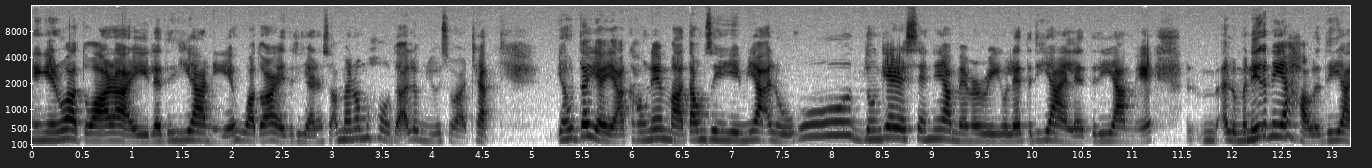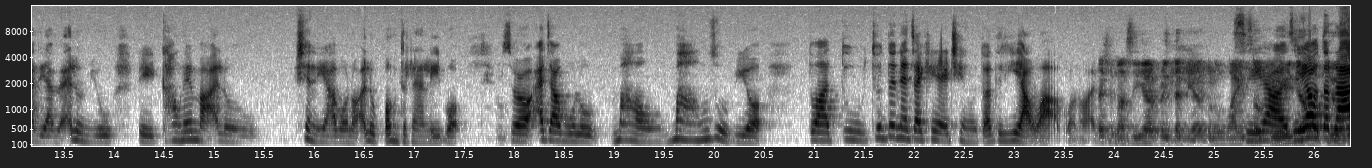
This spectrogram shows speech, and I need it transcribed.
ငယ်ငယ်တော့ကသွားတာတွေလည်းတတိရနေရဟိုကသွားတာတွေတတိရနေဆိုအမှန်တော့မဟုတ်တော့အဲ့လိုမျိုးဆိုတာထက်ရောက်တက်ရရခေါင်းထဲမှာတောင်စင်ရေမြအဲ့လိုဟိုးလွန်ခဲ့တဲ့10နှစ်ရ memory ကိုလည်းတတိယရင်လည်းတတိယမယ်အဲ့လိုမနေ့တနေ့ရဟောက်လည်းတတိယနေရမယ်အဲ့လိုမျိုးဒီခေါင်းထဲမှာအဲ့လို ဖြစ်နေရပါတော့အဲ့လိုပုံတံလေးပေါ့ဆိုတော့အဲ့ကြောင့်မို့လို့မောင်မောင်ဆိုပြီးတော့သွားသူထွန်းတဲ့နဲ့ကြိုက်ခဲ့တဲ့အချိန်ကိုသွားတတိယဝါပေါ့နော်အဲ့ဒီမှာဈေးရပြိတ္တတွေအကုန်လုံးဝိုင်းဈေးရဈေးရောက်တနာ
